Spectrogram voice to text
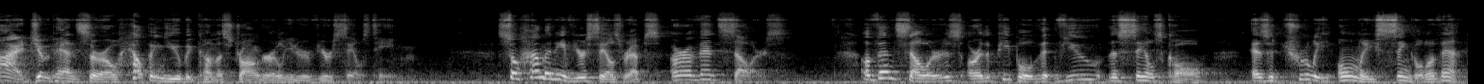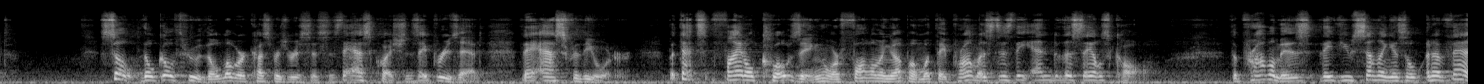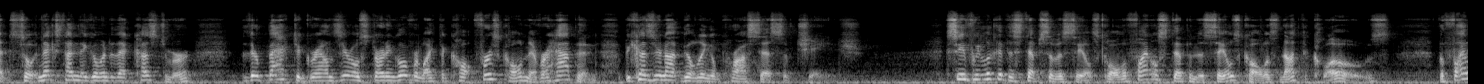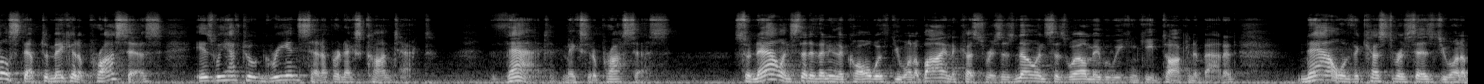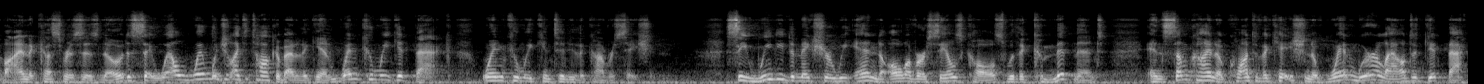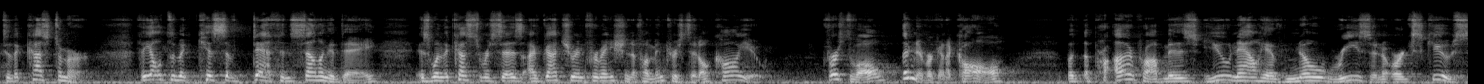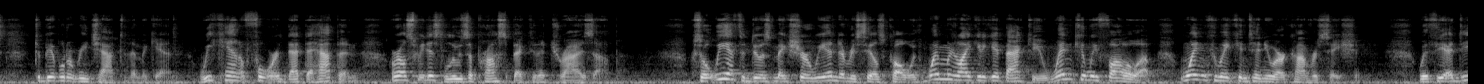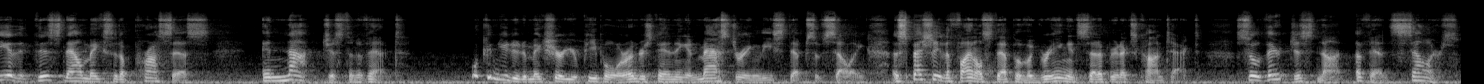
Hi, Jim Pancero, helping you become a stronger leader of your sales team. So, how many of your sales reps are event sellers? Event sellers are the people that view the sales call as a truly only single event. So they'll go through, they'll lower customers' resistance, they ask questions, they present, they ask for the order. But that's final closing or following up on what they promised is the end of the sales call. The problem is they view selling as a, an event. So next time they go into that customer, they're back to ground zero, starting over like the call, first call never happened because they're not building a process of change. See, if we look at the steps of a sales call, the final step in the sales call is not to close. The final step to make it a process is we have to agree and set up our next contact. That makes it a process. So now instead of ending the call with, do you want to buy? And the customer says no and says, well, maybe we can keep talking about it. Now, if the customer says, Do you want to buy? and the customer says no, to say, Well, when would you like to talk about it again? When can we get back? When can we continue the conversation? See, we need to make sure we end all of our sales calls with a commitment and some kind of quantification of when we're allowed to get back to the customer. The ultimate kiss of death in selling a day is when the customer says, I've got your information. If I'm interested, I'll call you. First of all, they're never going to call. But the pro- other problem is you now have no reason or excuse to be able to reach out to them again. We can't afford that to happen, or else we just lose a prospect and it dries up. So what we have to do is make sure we end every sales call with when would you like to get back to you? When can we follow up? When can we continue our conversation? With the idea that this now makes it a process and not just an event. What can you do to make sure your people are understanding and mastering these steps of selling, especially the final step of agreeing and set up your next contact? So they're just not event sellers.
